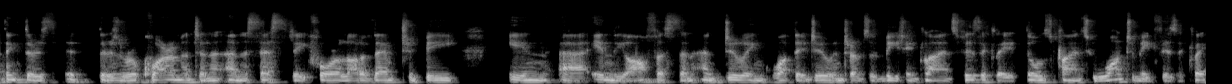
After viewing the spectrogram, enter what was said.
I think there's there's a requirement and a, necessity for a lot of them to be in uh, in the office and, and doing what they do in terms of meeting clients physically. Those clients who want to meet physically,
